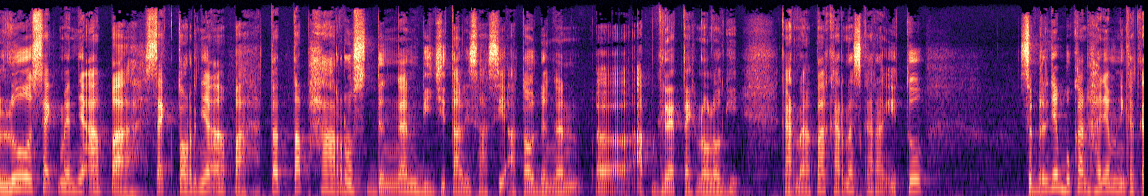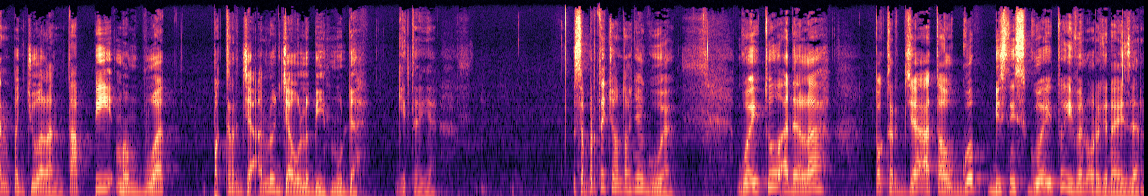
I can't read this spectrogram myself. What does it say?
lu segmennya apa? Sektornya apa? Tetap harus dengan digitalisasi atau dengan uh, upgrade teknologi. Karena apa? Karena sekarang itu sebenarnya bukan hanya meningkatkan penjualan tapi membuat pekerjaan lu jauh lebih mudah gitu ya. Seperti contohnya gue gue itu adalah pekerja atau gue bisnis gue itu event organizer.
